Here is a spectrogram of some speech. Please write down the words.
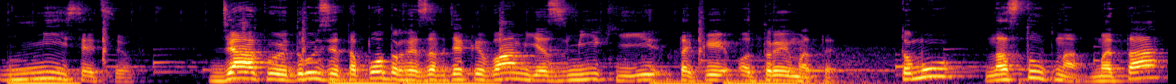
місяців. Дякую, друзі та подруги. Завдяки вам я зміг її таки отримати. Тому наступна мета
